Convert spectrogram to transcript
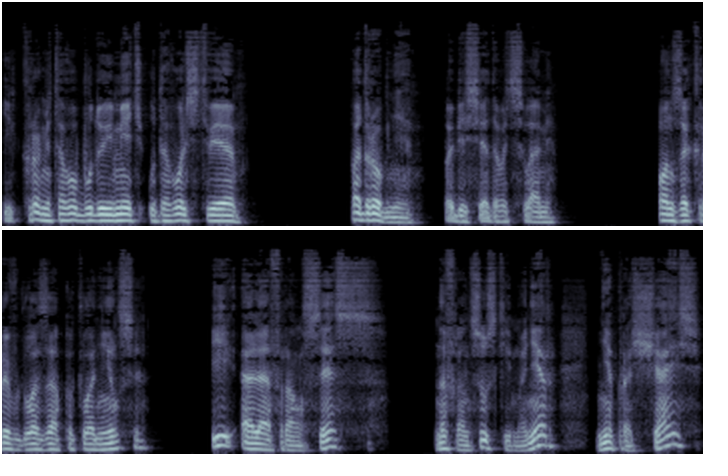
и, кроме того, буду иметь удовольствие подробнее побеседовать с вами». Он, закрыв глаза, поклонился и «à la française» на французский манер, не прощаясь,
